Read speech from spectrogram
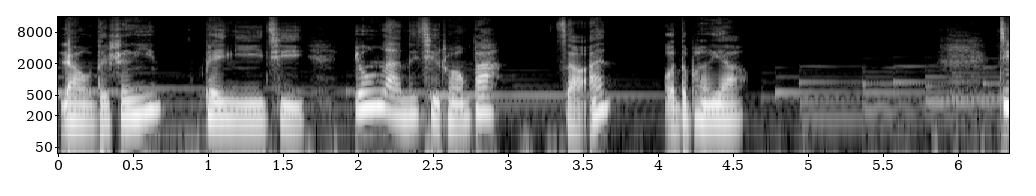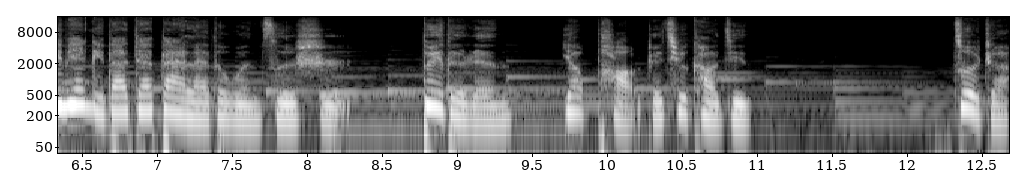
让我的声音陪你一起慵懒的起床吧。早安，我的朋友。今天给大家带来的文字是：对的人要跑着去靠近。作者：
